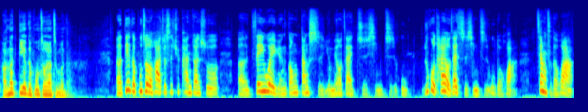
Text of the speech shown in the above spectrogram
好，那第二个步骤要怎么？呃，第二个步骤的话，就是去判断说，呃，这一位员工当时有没有在执行职务。如果他有在执行职务的话，这样子的话，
